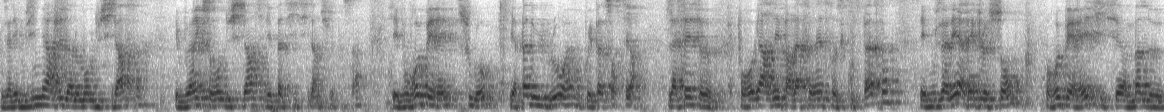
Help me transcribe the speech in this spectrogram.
Vous allez vous immerger dans le monde du silence et vous verrez que ce monde du silence, il n'est pas si silencieux que ça. Et vous repérez sous l'eau, il n'y a pas de hublot, hein, vous ne pouvez pas sortir la tête euh, pour regarder par la fenêtre ce qui se passe. Et vous allez, avec le son, repérer si c'est un banc de,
